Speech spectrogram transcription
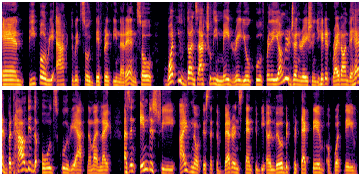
and people react to it so differently na rin. So, what you've done is actually made radio cool for the younger generation. You hit it right on the head. But how did the old school react naman? Like, as an industry, I've noticed that the veterans tend to be a little bit protective of what they've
